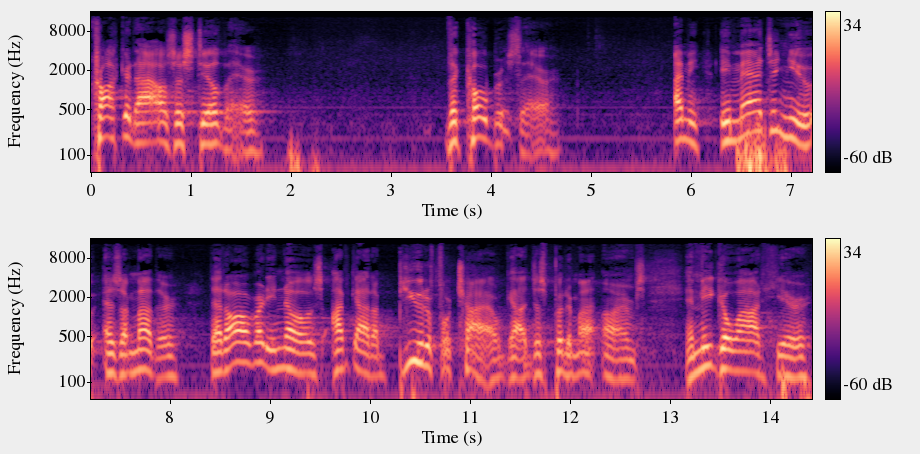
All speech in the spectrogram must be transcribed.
Crocodiles are still there, the cobra's there. I mean, imagine you as a mother that already knows I've got a beautiful child God just put in my arms, and me go out here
